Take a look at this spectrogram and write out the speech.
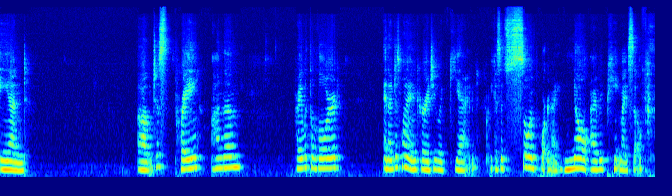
and um, just pray on them pray with the Lord. And I just want to encourage you again because it's so important. I know I repeat myself,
